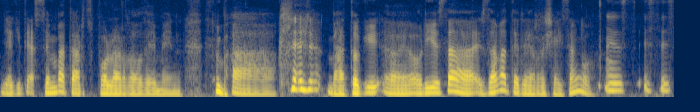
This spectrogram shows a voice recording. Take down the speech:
jakitea zenbat hartz polar daude hemen. ba, Claro. ba toki, eh, hori ez da, ez da bat ere erraxa izango. Ez, ez, ez.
